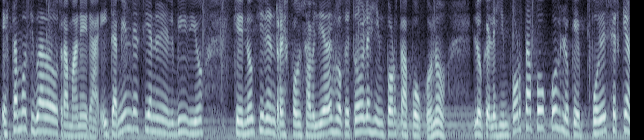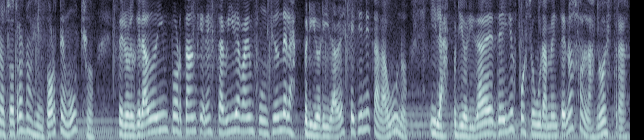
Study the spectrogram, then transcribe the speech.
Está motivada de otra manera. Y también decían en el vídeo que no quieren responsabilidades o que todo les importa poco. No, lo que les importa poco es lo que puede ser que a nosotros nos importe mucho. Pero el grado de importancia en esta vida va en función de las prioridades que tiene cada uno. Y las prioridades de ellos pues seguramente no son las nuestras.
